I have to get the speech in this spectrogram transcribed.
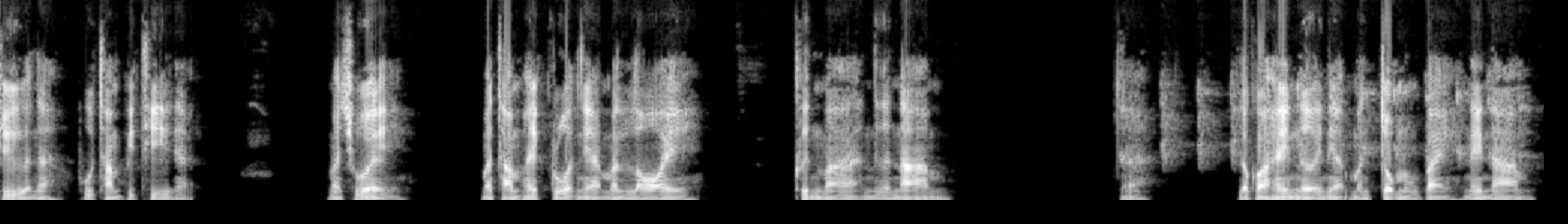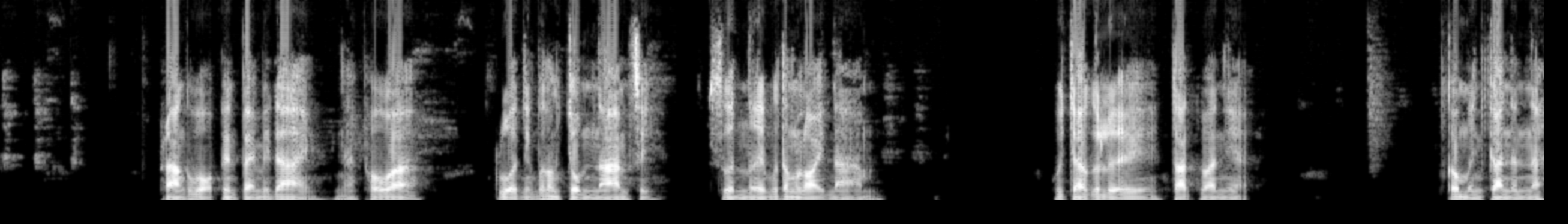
ชื่อนะผู้ทำพิธีเนี่ย มาช่วยมาทำให้กรวดเนี่ย มันลอย ขึ้นมาเหนือน้ำนะแล้วก็ให้เนยเนี่ย มันจมลงไปในน้ำพรามก็บอกเป็นไปไม่ได้นะเพราะว่ากรวดนี่ก็ต้องจมน้ำสิ ส่วนเนยก็ต้องลอยน้ำพระเจ้าก็เลยตัดว่าเนี่ย ก็เหมือนกันนั่นนะ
